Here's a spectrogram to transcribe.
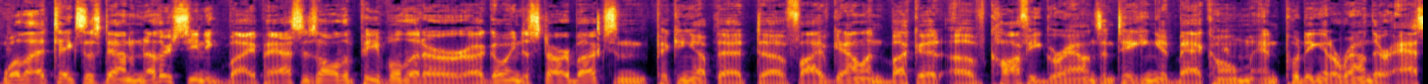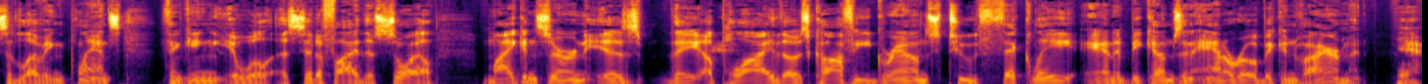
Well, that takes us down another scenic bypass is all the people that are uh, going to Starbucks and picking up that uh, five gallon bucket of coffee grounds and taking it back home and putting it around their acid loving plants, thinking it will acidify the soil. My concern is they apply those coffee grounds too thickly and it becomes an anaerobic environment. Yeah.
